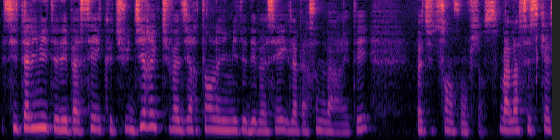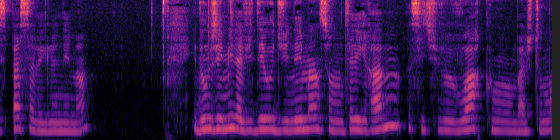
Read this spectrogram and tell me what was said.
si ta limite est dépassée et que tu dirais que tu vas dire tant la limite est dépassée et que la personne va arrêter, bah, tu te sens en confiance. Bah, là, c'est ce qui se passe avec le Néma. Et donc j'ai mis la vidéo du nez sur mon Telegram si tu veux voir quand, bah, justement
